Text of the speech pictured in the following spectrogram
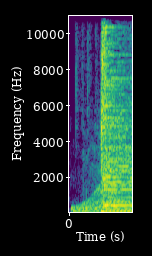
What?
